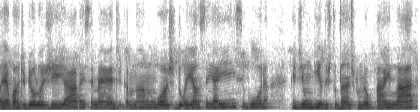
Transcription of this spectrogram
é, gosto de biologia, ah, vai ser médica, não, não gosto de doença, e aí, insegura, pedi um guia do estudante para o meu pai, e lá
